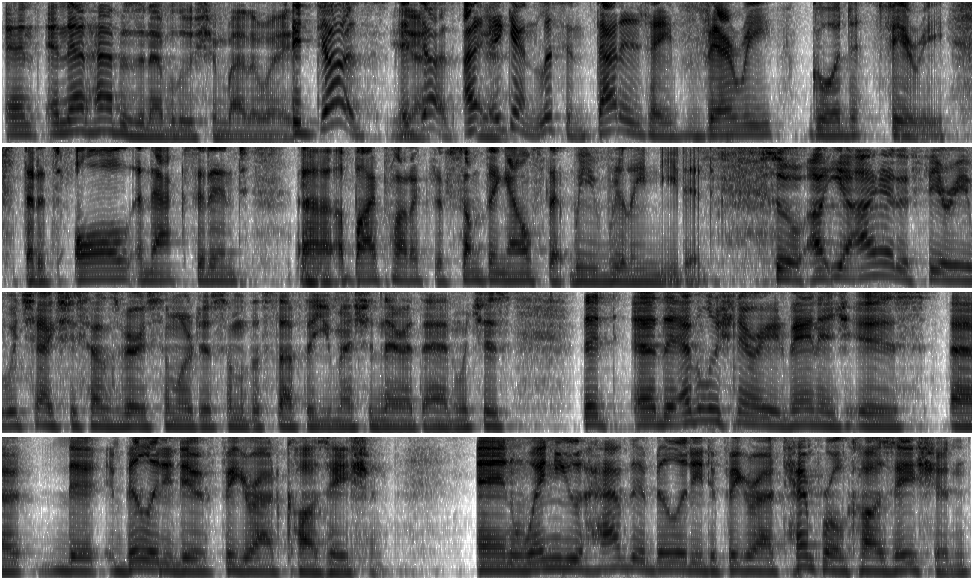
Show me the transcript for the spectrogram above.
and and that happens in evolution, by the way. It does. It Yeah, does. I, yeah. Again, listen, that is a very good theory that it's all an accident, uh, a byproduct of something else that we really needed. So uh, yeah, I had a theory which actually sounds very similar to some of the stuff that you mentioned there at the end, which is that uh, the evolutionary advantage is uh, the ability to figure out causation. And when you have the ability to figure out temporal causation,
